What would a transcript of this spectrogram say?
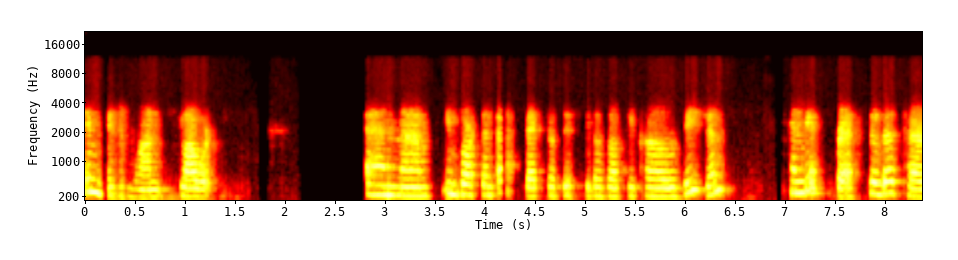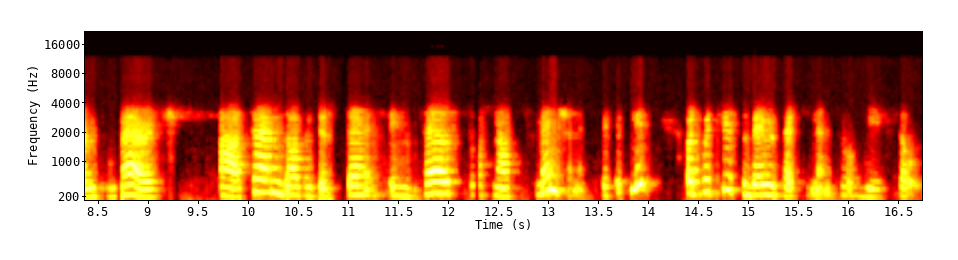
in this one flower. An um, important aspect of this philosophical vision can be expressed through the term merge, a term Dogen itself does not mention explicitly, but which is very pertinent to his thought.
